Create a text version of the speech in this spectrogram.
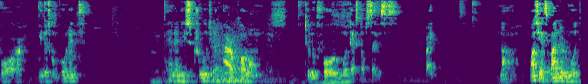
for Windows component. And then you scroll to the arrow column to look for remote desktop services, right? Now, once you expand the remote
